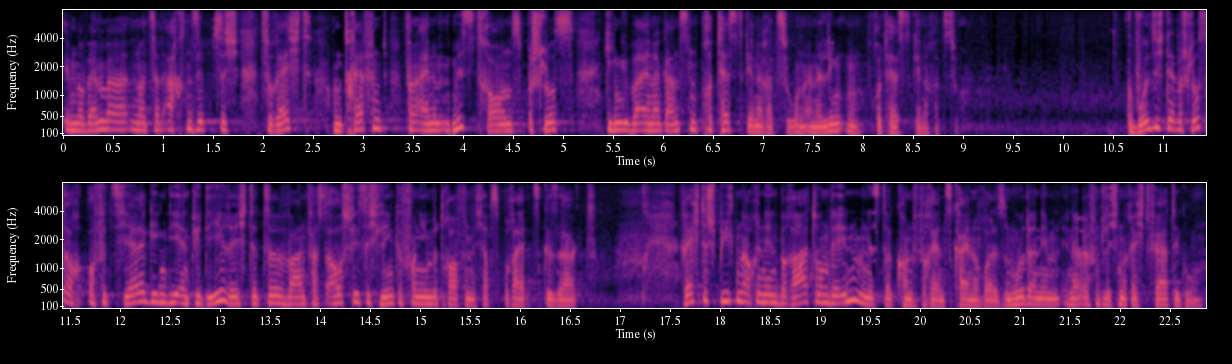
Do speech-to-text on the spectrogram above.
im November 1978 zu Recht und treffend von einem Misstrauensbeschluss gegenüber einer ganzen Protestgeneration, einer linken Protestgeneration. Obwohl sich der Beschluss auch offiziell gegen die NPD richtete, waren fast ausschließlich Linke von ihm betroffen. Ich habe es bereits gesagt. Rechte spielten auch in den Beratungen der Innenministerkonferenz keine Rolle, also nur dann in der öffentlichen Rechtfertigung.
